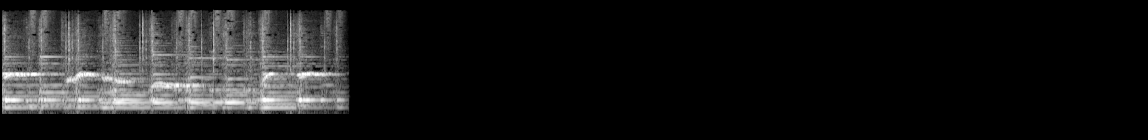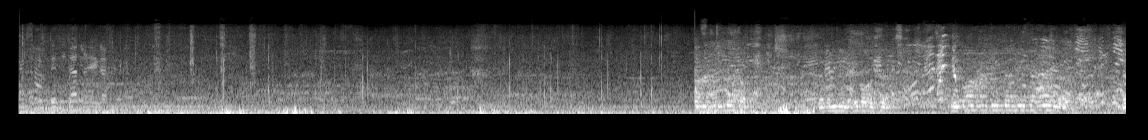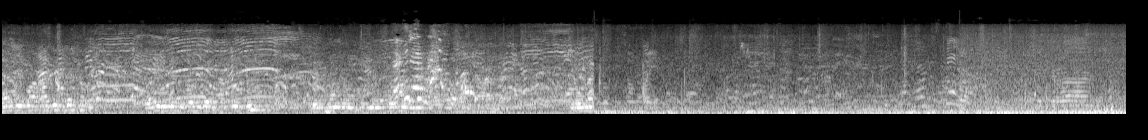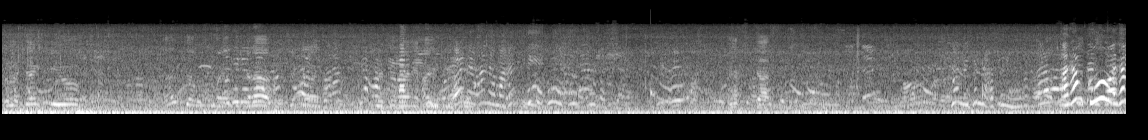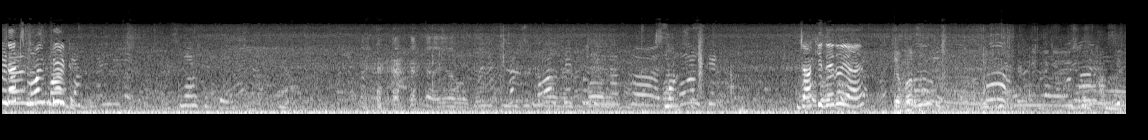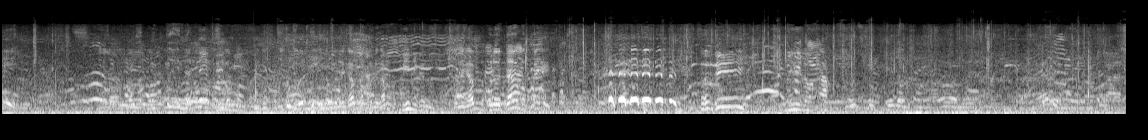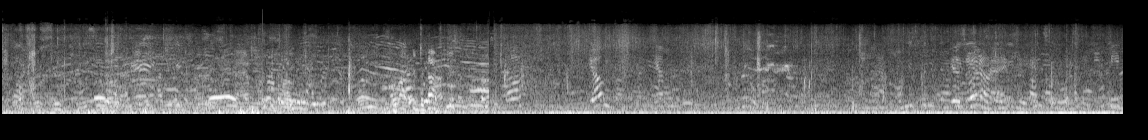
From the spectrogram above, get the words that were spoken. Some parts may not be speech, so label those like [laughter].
فإن العبرة بطاعة الله تعالى لا بطاعة البشر What you Arham, cool. Arham, that small kid. जाके दे दो यार [laughs] Yum. Yum.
